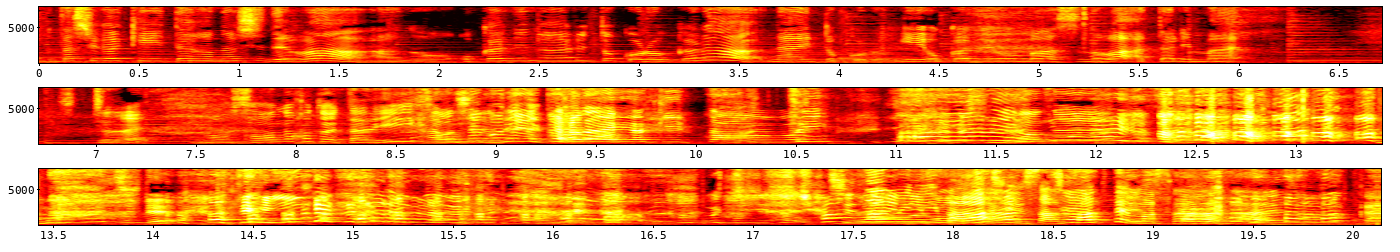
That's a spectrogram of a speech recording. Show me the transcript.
私が聞いた話では、うん。あのお金のあるところからないところにお金を回すのは当たり前じゃない？もうそんなこと言ったらいい話そんなこと出言ったらないよ。きっともういっぱいあるよ。ねマジで。って言いたくなるぐらいうちちなみに今アーシンさん立ってますから。大丈夫か。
